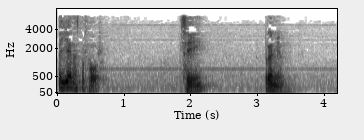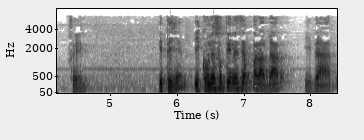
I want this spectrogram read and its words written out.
me llenas, por favor. Sí. Premium. Sí. Y te llena. Y con eso tienes ya para dar y dar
